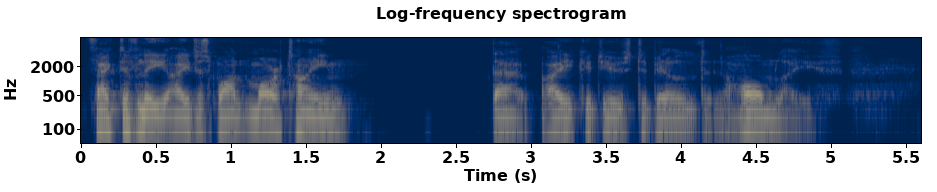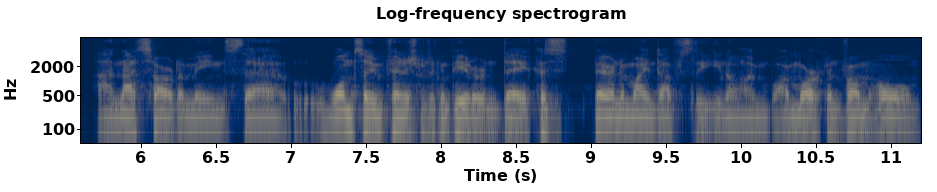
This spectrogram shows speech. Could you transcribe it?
effectively, I just want more time that I could use to build a home life. And that sort of means that once I'm finished with the computer in the day, because bearing in mind, obviously, you know, I'm, I'm working from home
